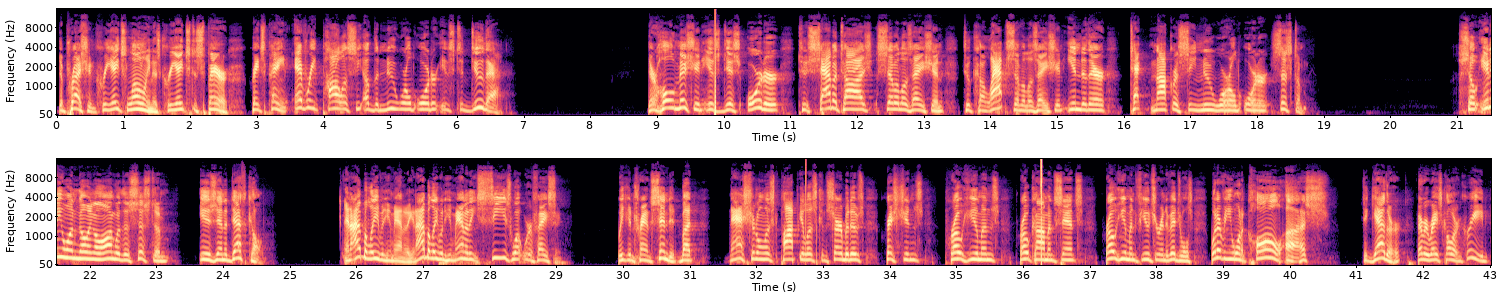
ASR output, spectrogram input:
depression, creates loneliness, creates despair, creates pain. Every policy of the New World Order is to do that. Their whole mission is disorder to sabotage civilization, to collapse civilization into their technocracy New World Order system. So anyone going along with the system is in a death cult. And I believe in humanity, and I believe when humanity sees what we're facing, we can transcend it. But nationalist, populist, conservatives, Christians, pro humans, pro common sense, pro human future individuals, whatever you want to call us together, every race, color, and creed,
